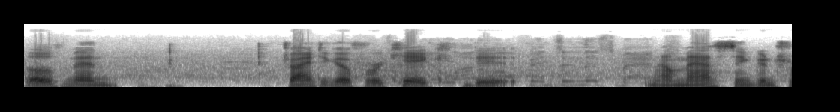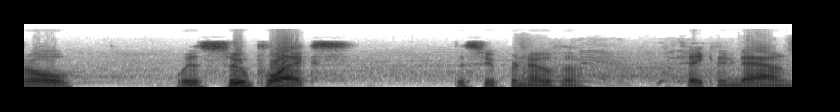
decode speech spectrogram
both men trying to go for a kick. Now Mass in control with a suplex. The Supernova taking him down.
